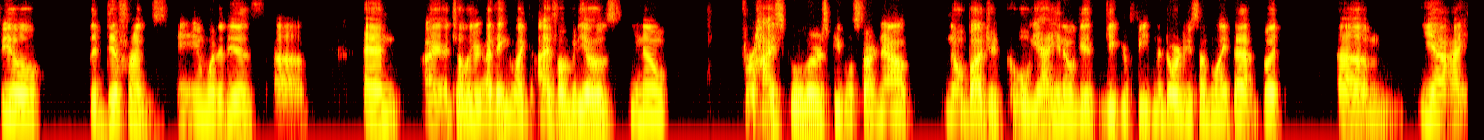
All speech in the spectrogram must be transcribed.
feel the difference in, what it is. Uh, and I, I totally, I think like iPhone videos, you know, for high schoolers, people starting out, no budget, cool, yeah, you know, get get your feet in the door, do something like that. But um, yeah, I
